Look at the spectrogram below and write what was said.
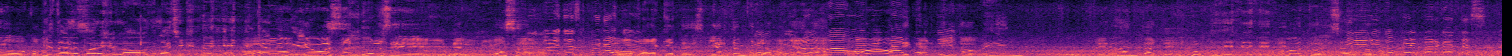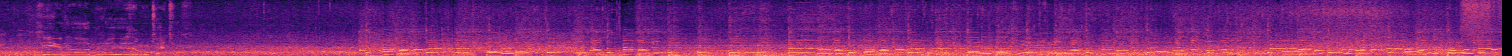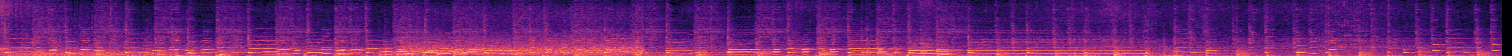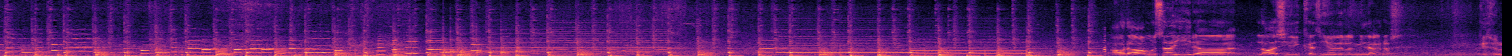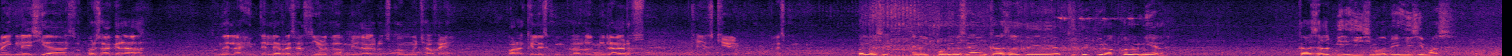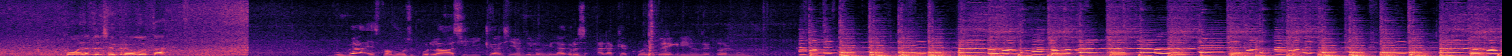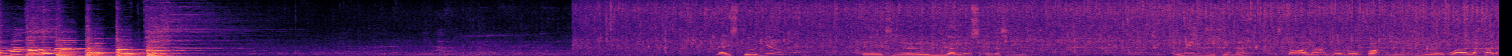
Hola Ricardo, ¿cómo ¿Qué tal le pareció la voz de la chica de, que Oh, qué voz tan dulce y melodiosa. Vayas para Como allá. para que te despierten por la mañana. Oh, Ricardito, ven. Levántate. Toma tu desayuno. compré alpargatas. Sí, una voz melodiosa, muchachos. Basílica del Señor de los Milagros, que es una iglesia súper sagrada, donde la gente le reza al Señor de los Milagros con mucha fe, para que les cumpla los milagros que ellos quieren que les cumplan. En el pueblo se ven casas de arquitectura colonial, casas viejísimas, viejísimas, como las del centro de Bogotá. Buga es famoso por la Basílica del Señor de los Milagros, a la que acuden peregrinos de todo el mundo. Historia del Señor de los Milagros es la siguiente. Una indígena estaba lavando ropa en el río de Guadalajara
